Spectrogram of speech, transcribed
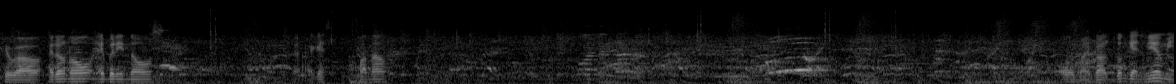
Okay, well, I don't know. Anybody knows? I guess for now. Oh my god, don't get near me.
